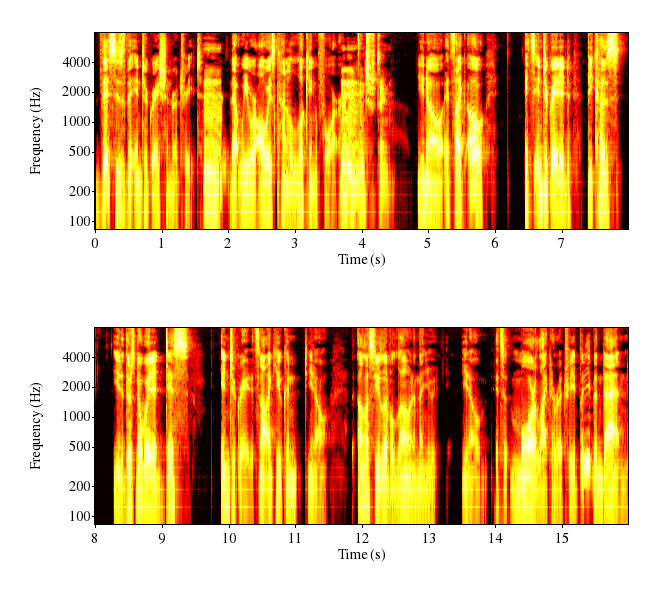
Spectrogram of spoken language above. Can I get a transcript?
this is the integration retreat Hmm, that we were always kind of looking for hmm, interesting. you know it's like oh it's integrated because you know there's no way to disintegrate it's not like you can you know unless you live alone and then you you know it's more like a retreat but even then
